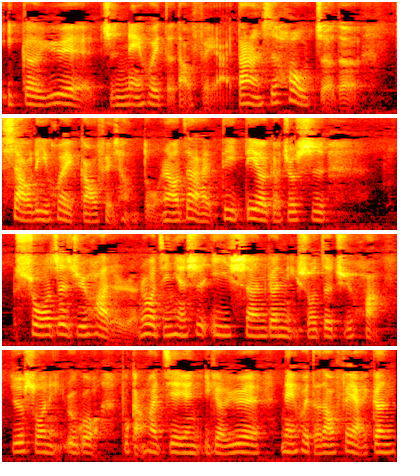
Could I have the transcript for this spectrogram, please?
一个月之内会得到肺癌，当然是后者的效力会高非常多。然后再来第第二个就是。说这句话的人，如果今天是医生跟你说这句话，就是说你如果不赶快戒烟，一个月内会得到肺癌。跟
